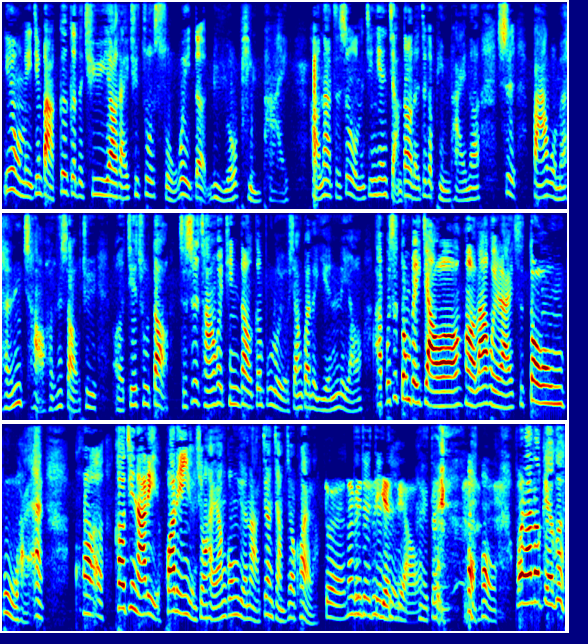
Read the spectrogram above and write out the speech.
因为我们已经把各个的区域要来去做所谓的旅游品牌，好，那只是我们今天讲到的这个品牌呢，是把我们很少很少去呃接触到，只是常常会听到跟部落有相关的言聊啊，不是东北角哦，好，拉回来是东部海岸。花呃靠近哪里？花莲远雄海洋公园啦，这样讲比较快啦。对，那边就是盐寮。哎，对，不然都给我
